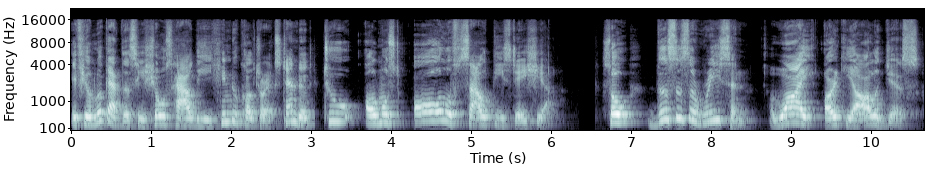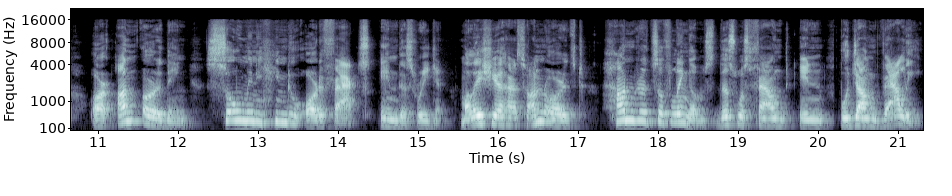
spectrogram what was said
If you look at this, he shows how the Hindu culture extended to almost all of Southeast Asia. So, this is a reason why archaeologists are unearthing so many Hindu artifacts in this region. Malaysia has unearthed hundreds of lingams. This was found in Bujang Valley.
